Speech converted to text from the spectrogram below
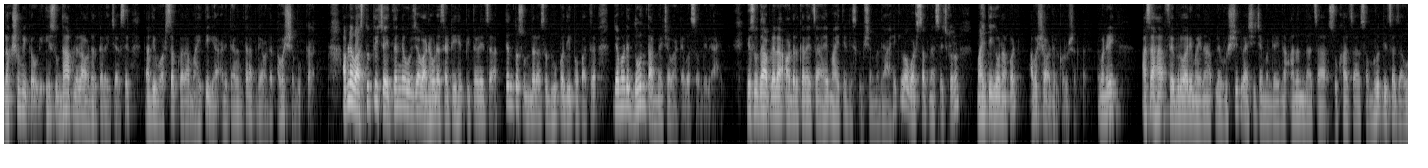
लक्ष्मी कवडी ही सुद्धा आपल्याला ऑर्डर करायची असेल तर आधी व्हॉट्सअप करा माहिती घ्या आणि त्यानंतर आपली ऑर्डर अवश्य बुक करा. आपल्या वास्तूतली चैतन्य ऊर्जा वाढवण्यासाठी हे पितळेचं अत्यंत सुंदर असं धूपदीप पात्र ज्यामध्ये दोन तांब्याच्या वाट्या बसवलेल्या आहेत. हे सुद्धा आपल्याला ऑर्डर करायचं आहे माहिती डिस्क्रिप्शनमध्ये आहे किंवा व्हॉट्सअप मेसेज करून माहिती घेऊन आपण अवश्य ऑर्डर करू शकता. तर मंडळी असा हा फेब्रुवारी महिना आपल्या वृश्चिक राशीच्या मंडळींना आनंदाचा सुखाचा समृद्धीचा जाऊ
